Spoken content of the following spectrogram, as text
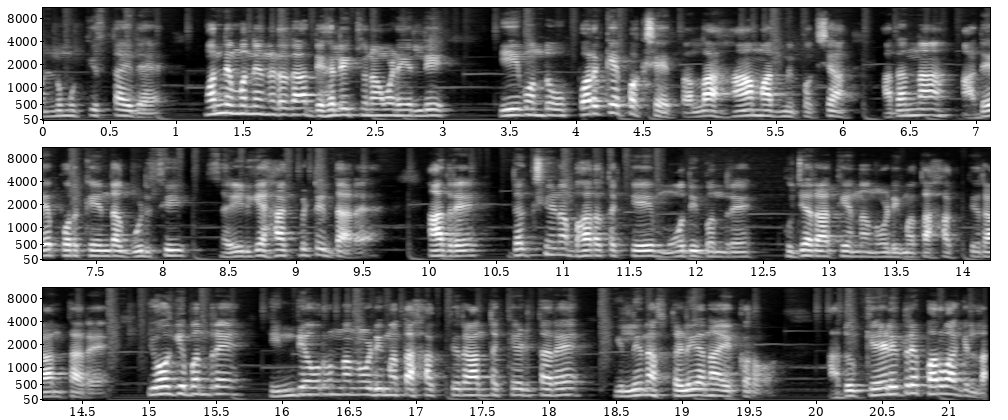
ಮಣ್ಣು ಮುಕ್ಕಿಸ್ತಾ ಇದೆ. ಮೊನ್ನೆ ಮೊನ್ನೆ ನಡೆದ ದೆಹಲಿ ಚುನಾವಣೆಯಲ್ಲಿ ಈ ಒಂದು ಪೊರಕೆ ಪಕ್ಷ ಇತ್ತಲ್ಲ, ಆಮ್ ಆದ್ಮಿ ಪಕ್ಷ, ಅದನ್ನು ಅದೇ ಪೊರಕೆಯಿಂದ ಗುಡಿಸಿ ಸೈಡ್ಗೆ ಹಾಕಿಬಿಟ್ಟಿದ್ದಾರೆ. ಆದರೆ ದಕ್ಷಿಣ ಭಾರತಕ್ಕೆ ಮೋದಿ ಬಂದರೆ ಗುಜರಾತಿಯನ್ನು ನೋಡಿ ಮತ ಹಾಕ್ತೀರಾ ಅಂತಾರೆ. ಯೋಗಿ ಬಂದರೆ ಹಿಂದಿಯವರನ್ನ ನೋಡಿ ಮತ ಹಾಕ್ತೀರಾ ಅಂತ ಕೇಳ್ತಾರೆ ಇಲ್ಲಿನ ಸ್ಥಳೀಯ ನಾಯಕರು. ಅದು ಕೇಳಿದರೆ ಪರವಾಗಿಲ್ಲ.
